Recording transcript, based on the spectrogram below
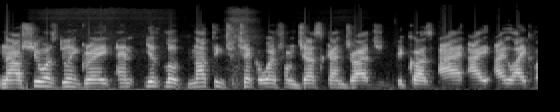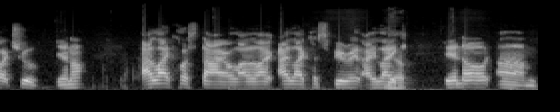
now she was doing great, and you, look, nothing to take away from Jessica Andrade because I, I I like her too. You know, I like her style. I like I like her spirit. I like you know. Um,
